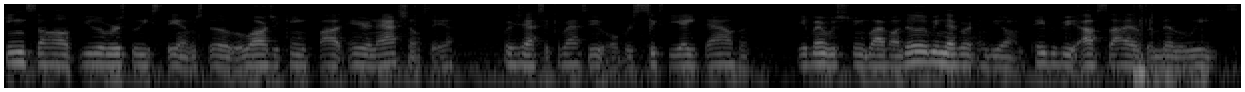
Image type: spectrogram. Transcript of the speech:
King Saud University Stadium instead of the larger King Fahd International Stadium, which has a capacity of over 68,000. The event was streamed live on WWE Network and beyond pay-per-view outside of the Middle East.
